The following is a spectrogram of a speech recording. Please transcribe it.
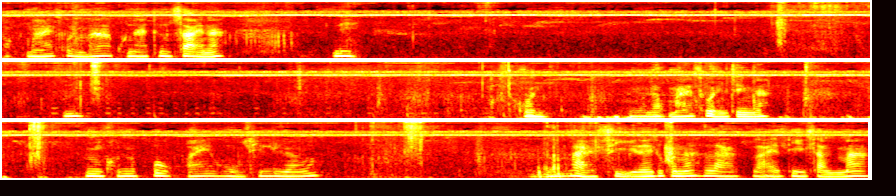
ดอกไม้สวยมากคุณนายตื่นสายนะนี่อืมทุก คนดอกไม้สวยจริงๆนะ มีคนมาปลูกไว้โอ้โหสีเหลืองหลายสีเลยทุกคนนะหลากหลายสีสันมาก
